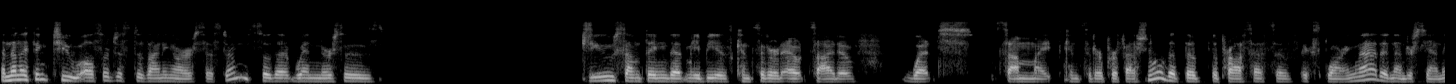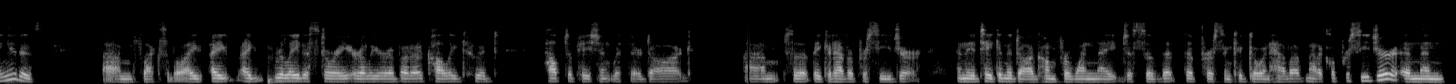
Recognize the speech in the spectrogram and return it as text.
And then I think too, also just designing our systems so that when nurses do something that maybe is considered outside of what some might consider professional, that the, the process of exploring that and understanding it is um, flexible. I, I, I a story earlier about a colleague who had helped a patient with their dog um, so that they could have a procedure. And they had taken the dog home for one night just so that the person could go and have a medical procedure. And then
